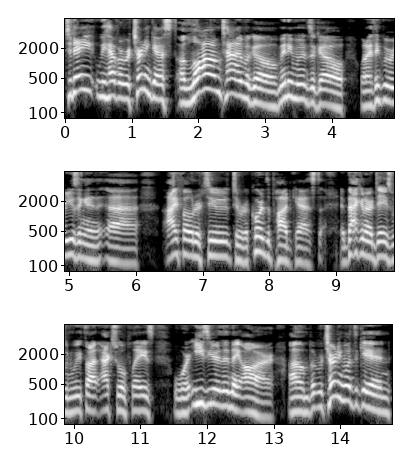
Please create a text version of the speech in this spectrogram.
Today we have a returning guest a long time ago, many moons ago, when I think we were using a, uh, iPhone or two to record the podcast. And back in our days when we thought actual plays were easier than they are. Um, but returning once again,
